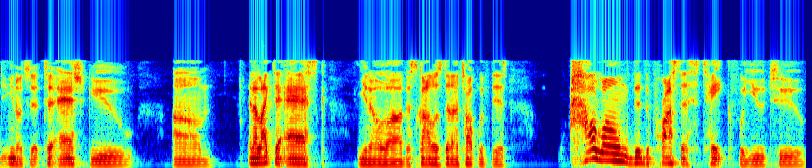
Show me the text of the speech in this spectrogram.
to, you know, to, to ask you, um, and I like to ask, you know, uh, the scholars that I talk with this, how long did the process take for you to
